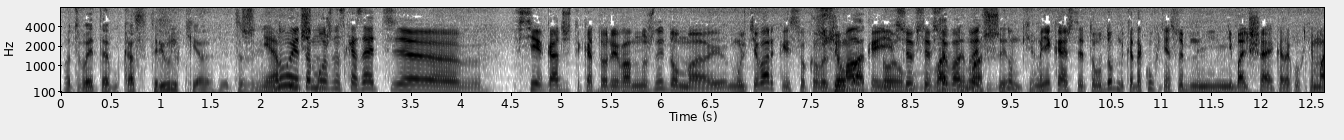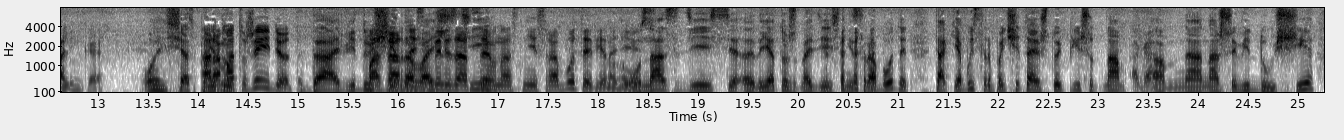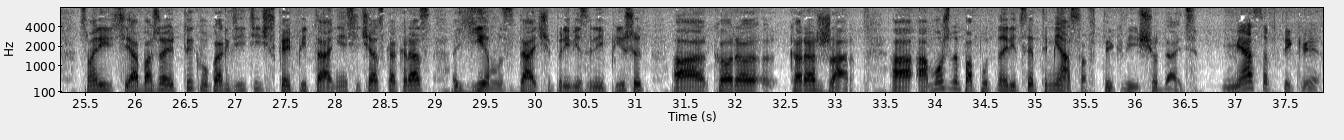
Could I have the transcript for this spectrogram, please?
Вот в этом кастрюльке, это же необычно. Ну, это можно сказать, э, все гаджеты, которые вам нужны дома, мультиварка, и соковыжималка, и все, все, в в одной машинке. Ну, мне кажется, это удобно, когда кухня особенно не- небольшая, когда кухня маленькая. Ой, сейчас Аромат уже идет. Да, ведущий Пожарная новостей. сигнализация у нас не сработает, я надеюсь. У нас здесь, э, я тоже надеюсь, не сработает. Так, я быстро почитаю, что пишут нам Ага. на- наши ведущие. Смотрите, обожаю тыкву как диетическое питание. Сейчас как раз ем, с дачи привезли, пишет а, Кара- Каражар. А, а можно попутно рецепт мяса в тыкве еще дать? Мясо в тыкве.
